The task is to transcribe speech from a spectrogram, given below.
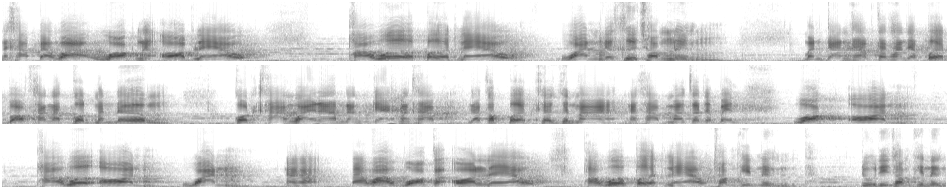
นะครับ แปลว่า walk เนี่ย off แล้ว power เปิดแล้ว one ก็คือช่องหนึ่งเหมือนกันครับ ถ้าท่านจะเปิดบล็อกท่านกดเหมือนเดิม กดค้างไว้นะครับดังแก๊กนะครับ แล้วก็เปิดเครื่องขึ้นมานะครับ มันก็จะเป็น walk on power on one นะครับแปลว่า walk ก็ on แล้ว power เปิดแล้วช่องที่หนึ่งอยู่ที่ช่องที่หนึ่ง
